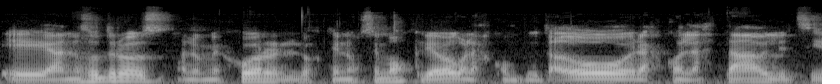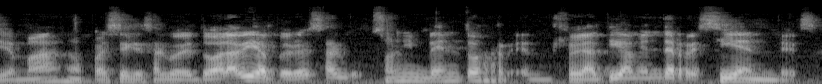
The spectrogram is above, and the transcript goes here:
Eh, a nosotros, a lo mejor los que nos hemos creado con las computadoras, con las tablets y demás, nos parece que es algo de toda la vida, pero es algo, son inventos relativamente recientes.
